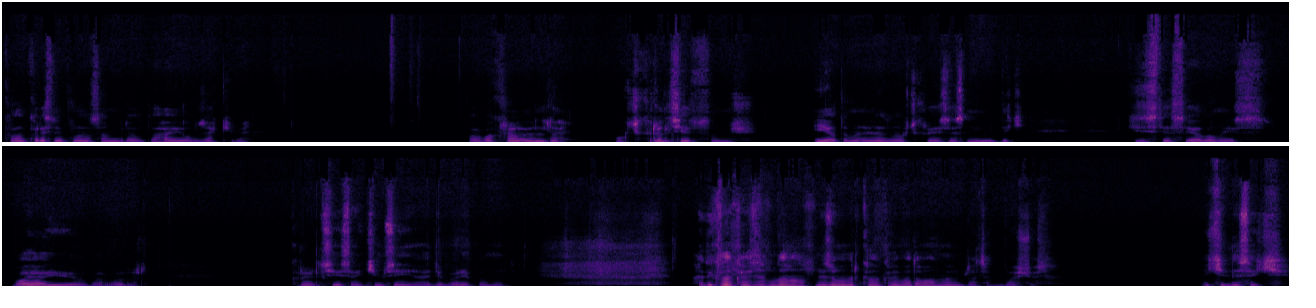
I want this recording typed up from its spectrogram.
klan karesini kullansam biraz daha iyi olacak gibi. Barba kral öldü. Okçu kraliçeye tutulmuş. İyi adamın en azından okçu kraliçesini indirdik. Gizli sitesi alamayız. Bayağı iyi ya barbarlar. Kraliçe sen kimsin ya? Hadi böyle yapalım hadi. Hadi klan kalesini kullanalım. Ne zamandır klan kalemi adam almıyorum zaten. Boş. İki desek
